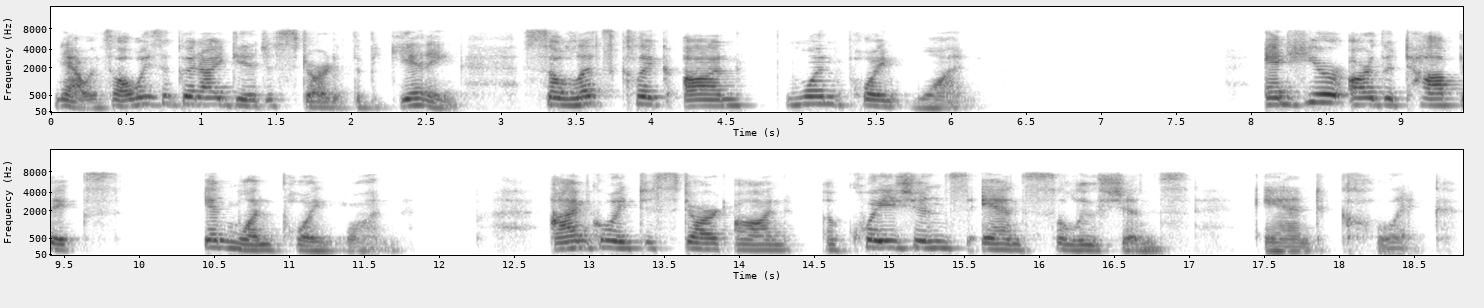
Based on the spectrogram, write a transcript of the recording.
Now, it's always a good idea to start at the beginning, so let's click on 1.1. And here are the topics in 1.1. I'm going to start on equations and solutions and click.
